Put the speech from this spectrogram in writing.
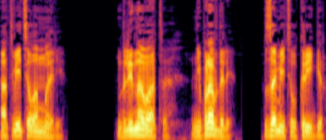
ответила Мэри. Длинновато, не правда ли? Заметил Кригер.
